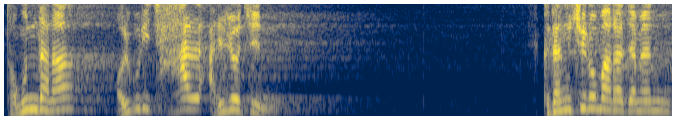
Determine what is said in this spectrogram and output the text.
더군다나 얼굴이 잘 알려진 그 당시로 말하자면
